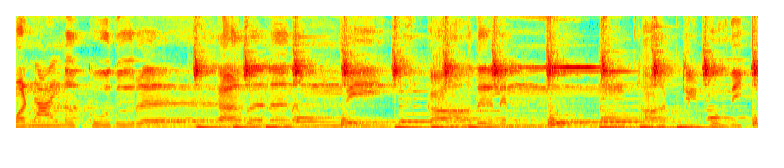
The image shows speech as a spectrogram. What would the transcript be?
மண்ணு குதிர அவன நம்பி காதலன் ஆற்றில் குதிக்க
